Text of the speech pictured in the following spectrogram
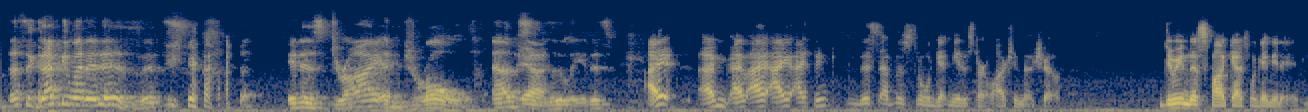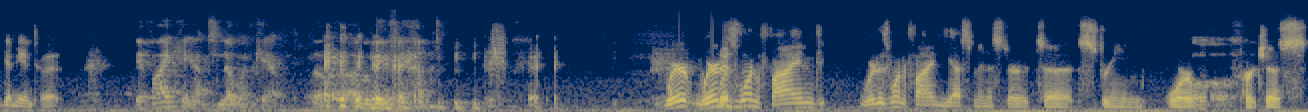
that's exactly what it is. It's it is dry and droll. Absolutely, it is. I I'm I, I I think this episode will get me to start watching that show. Doing this podcast will get me to get me into it. If I can't, no one can. So, I'm a big fan. Where where does What's- one find where does one find Yes Minister to stream or Oh. purchase?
